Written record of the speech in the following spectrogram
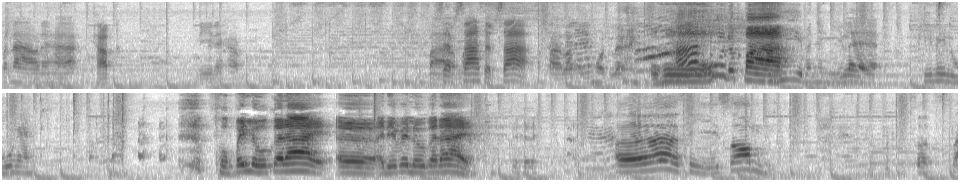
มะนาวนะฮะ ครับ นี่นะครับปลแสบซ่าแสบซ่า ปลารอบนี้หมดเลย โอ้โหฮะ น้ำปลา พี่มันอย่างนี้แหละ พี่ไม่รู้ไง ผมไม่รู้ก็ได้ เออ อันนี้ไม่รู้ก็ได้ เออ สีส้ม สดใส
